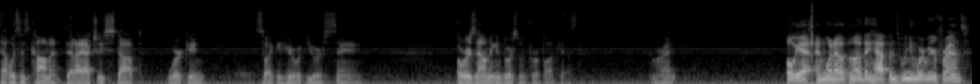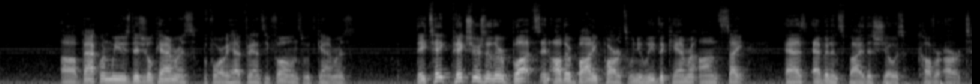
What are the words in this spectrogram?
That was his comment that I actually stopped working so I could hear what you were saying. A resounding endorsement for a podcast. Am I right? Oh yeah, and what another thing happens when you work with your friends? Uh, back when we used digital cameras, before we had fancy phones with cameras, they take pictures of their butts and other body parts when you leave the camera on site, as evidenced by this show's cover art.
